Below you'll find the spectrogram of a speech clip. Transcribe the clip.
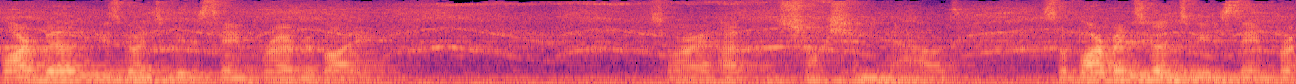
Barbell is going to be the same for everybody. Sorry, I have construction in the house. So barbell is going to be the same for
